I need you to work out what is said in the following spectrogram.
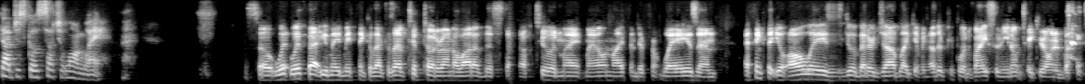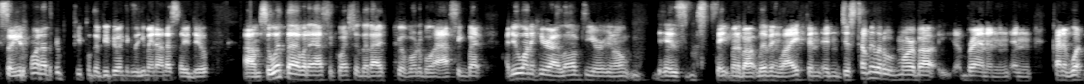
that just goes such a long way. So with, with that, you made me think of that because I've tiptoed around a lot of this stuff too in my my own life in different ways, and I think that you'll always do a better job like giving other people advice, and you don't take your own advice. So you don't want other people to be doing things that you may not necessarily do. Um, so with that, I would ask a question that I feel vulnerable asking, but I do want to hear. I loved your, you know, his statement about living life, and, and just tell me a little bit more about Brandon and, and kind of what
